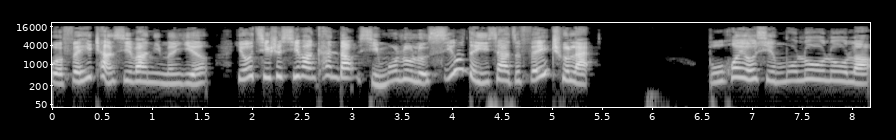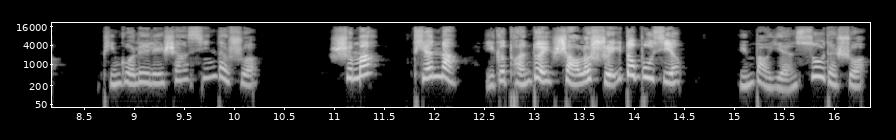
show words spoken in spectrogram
我非常希望你们赢，尤其是希望看到醒目露露咻的一下子飞出来。不会有醒目露露了，苹果丽丽伤心地说。什么？天哪！一个团队少了谁都不行。云宝严肃地说。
